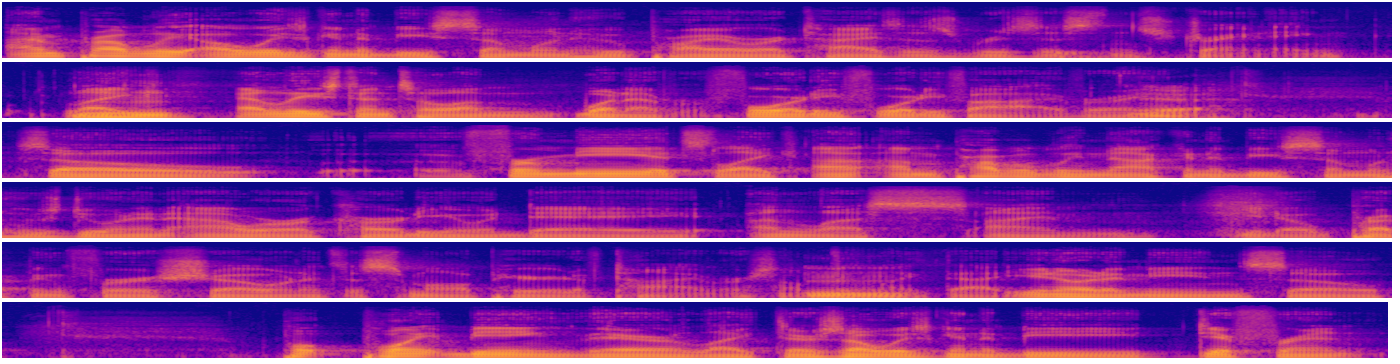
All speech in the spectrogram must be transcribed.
I'm probably always going to be someone who prioritizes resistance training, like at least until I'm whatever, 40, 45, right? Yeah. So uh, for me, it's like I'm probably not going to be someone who's doing an hour of cardio a day unless I'm, you know, prepping for a show and it's a small period of time or something like that. You know what I mean? So, po- point being, there, like, there's always going to be different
